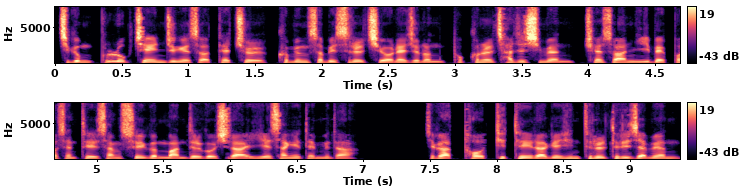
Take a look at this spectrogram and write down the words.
지금 블록체인 중에서 대출, 금융 서비스를 지원해주는 토큰을 찾으시면 최소한 200% 이상 수익은 만들 것이라 예상이 됩니다. 제가 더 디테일하게 힌트를 드리자면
